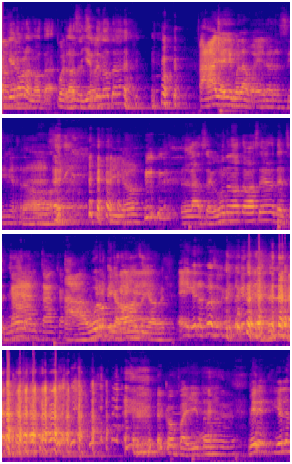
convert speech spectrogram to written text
aquí acaba la nota. La siguiente nota. Ah, ya llegó la buena, ahora sí, ¿verdad? No. Este yo. la segunda nota va a ser del señor. Can, can, can. Ah, burro picarón, señor. ¡Ey, qué te pasa! ¿Qué te- qué te- El compañito. ¿no? Miren, yo les,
